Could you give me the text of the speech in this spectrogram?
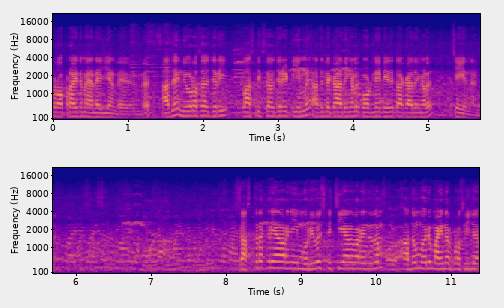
പ്രോപ്പറായിട്ട് മാനേജ് ചെയ്യേണ്ടതുണ്ട്. അത് neuro surgery plastic surgery team അതിന്റെ കാര്യങ്ങൾ കോർഡിനേറ്റ് ചെയ്തിട്ട് ആ കാര്യങ്ങൾ ചെയ്യുന്നുണ്ട്. ശസ്ത്രക്രിയ എന്ന് പറഞ്ഞാൽ ഈ മുറിവ് സ്റ്റിച്ച് ചെയ്യുക എന്ന് പറയുന്നതും അതും ഒരു minor procedure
